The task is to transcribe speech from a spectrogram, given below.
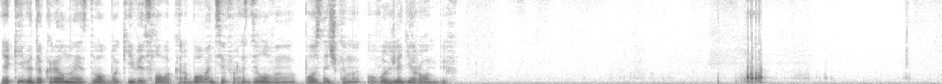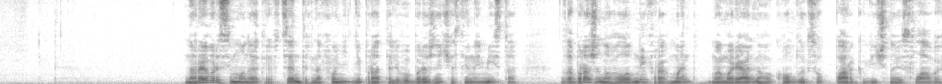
який відокремлений з двох боків від слова карбованців розділовими позначками у вигляді ромбів. На реверсі монети в центрі на фоні Дніпра та лівобережної частини міста зображено головний фрагмент меморіального комплексу Парк Вічної Слави.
